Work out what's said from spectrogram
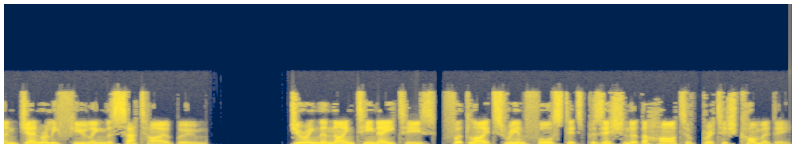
and generally fueling the satire boom. During the 1980s, Footlights reinforced its position at the heart of British comedy.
